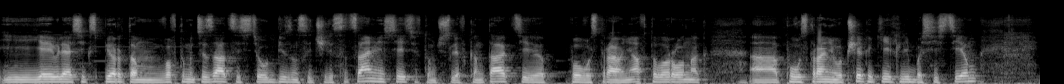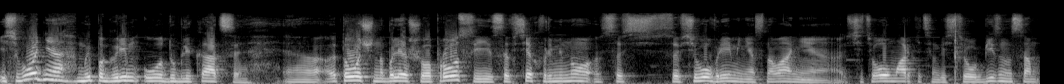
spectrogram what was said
И я являюсь экспертом в автоматизации сетевого бизнеса через социальные сети, в том числе ВКонтакте, по выстраиванию автоворонок, а, по выстраиванию вообще каких-либо систем. И сегодня мы поговорим о дубликации. Э, это очень наболевший вопрос, и со всех времен, со, со всего времени основания сетевого маркетинга, сетевого бизнеса,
